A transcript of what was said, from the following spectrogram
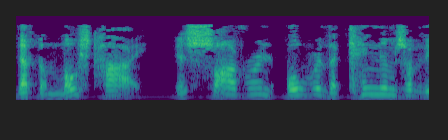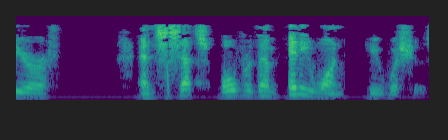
that the Most High is sovereign over the kingdoms of the earth and sets over them anyone he wishes.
